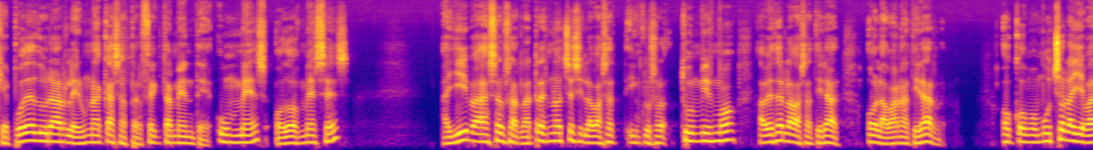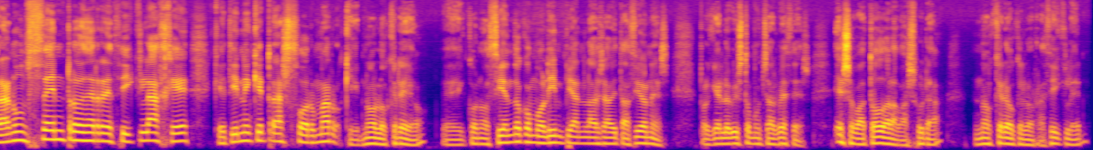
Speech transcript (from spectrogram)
que puede durarle en una casa perfectamente un mes o dos meses, allí vas a usarla tres noches y la vas a, incluso tú mismo a veces la vas a tirar, o la van a tirar, o como mucho la llevarán a un centro de reciclaje que tienen que transformar, que no lo creo, eh, conociendo cómo limpian las habitaciones, porque lo he visto muchas veces, eso va todo a la basura, no creo que lo reciclen.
